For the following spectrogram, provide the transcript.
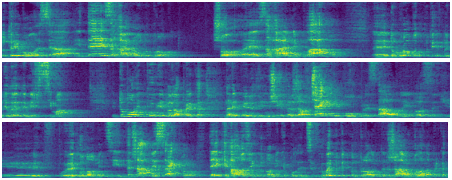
дотримувалися ідей загального добробуту, що е, загальне благо, е, добробут потрібно ділити між всіма. І тому, відповідно, наприклад, на відміну від інших держав, Чехії був представлений досить е, в- економіці державний сектор, деякі галузі економіки були цілковито під контролем держави. Була, наприклад,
